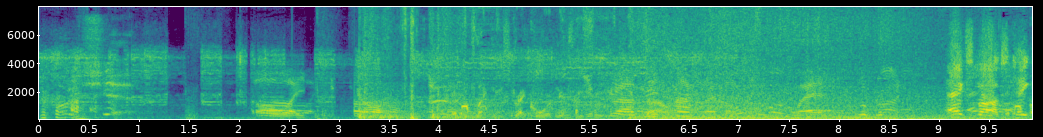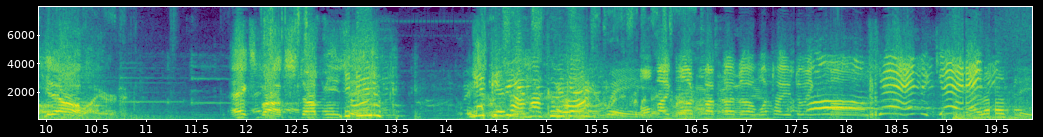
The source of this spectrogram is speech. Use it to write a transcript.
Holy shit! Oh my Lightning strike coordinates received. Xbox, take it out. Xbox, stop music. You get that hacker again? Oh my god, my brother, what are you doing, Oh, again, again! Lovely,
